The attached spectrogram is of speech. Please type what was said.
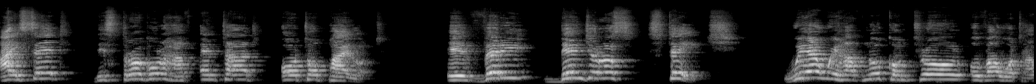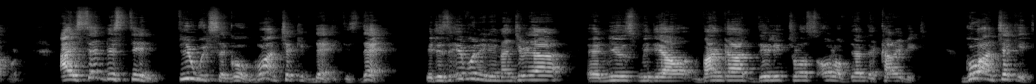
I said the struggle have entered autopilot, a very dangerous stage where we have no control over what happened. I said this thing a few weeks ago. Go and check it there. It is there. It is even in the Nigeria uh, news media, Vanguard, Daily Trust, all of them, they carried it. Go and check it.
